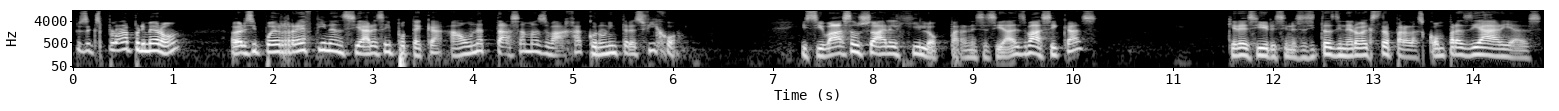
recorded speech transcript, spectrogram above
pues explora primero a ver si puedes refinanciar esa hipoteca a una tasa más baja con un interés fijo. Y si vas a usar el HELOC para necesidades básicas, quiere decir, si necesitas dinero extra para las compras diarias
